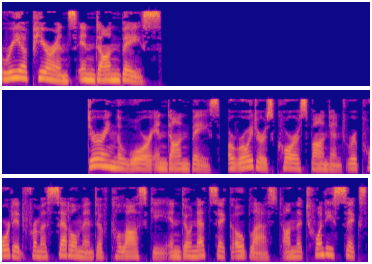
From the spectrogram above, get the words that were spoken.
Reappearance in Donbass During the war in Donbass, a Reuters correspondent reported from a settlement of Kolosky in Donetsk Oblast on 26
